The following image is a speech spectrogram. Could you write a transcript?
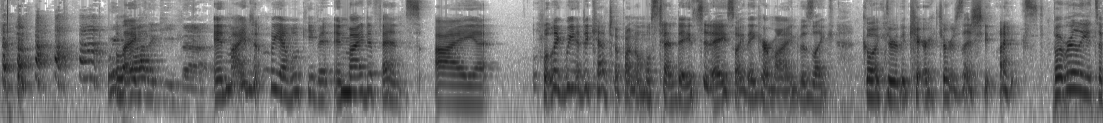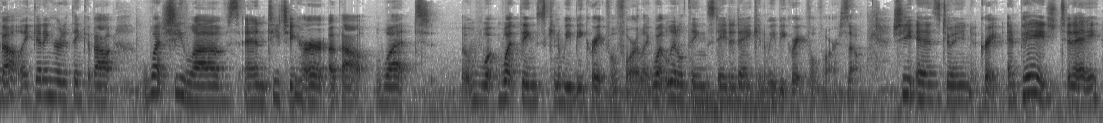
we like- gotta keep that. In my oh yeah, we'll keep it. In my defense, I well, like we had to catch up on almost 10 days today, so I think her mind was like going through the characters that she likes. But really it's about like getting her to think about what she loves and teaching her about what what, what things can we be grateful for? Like what little things day to day can we be grateful for? So she is doing great. And Paige today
